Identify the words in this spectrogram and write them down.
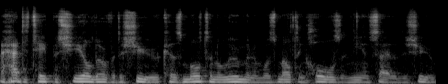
I had to tape a shield over the shoe because molten aluminum was melting holes in the inside of the shoe.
